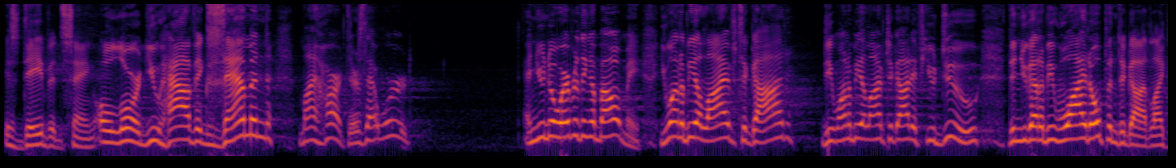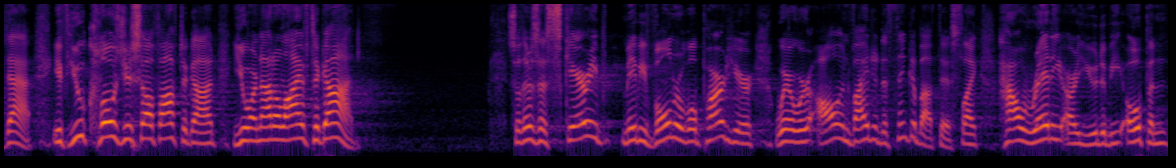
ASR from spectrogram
is David saying, Oh Lord, you have examined my heart. There's that word. And you know everything about me. You want to be alive to God? Do you want to be alive to God? If you do, then you got to be wide open to God like that. If you close yourself off to God, you are not alive to God. So there's a scary, maybe vulnerable part here where we're all invited to think about this. Like, how ready are you to be open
